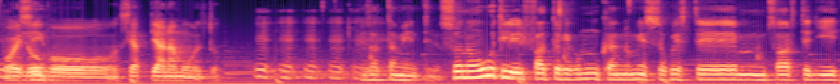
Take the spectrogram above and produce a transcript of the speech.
poi mm, dopo sì. si appiana molto. Mm, mm, mm, Esattamente, sono utili il fatto che comunque hanno messo queste mh, sorte di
